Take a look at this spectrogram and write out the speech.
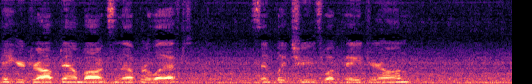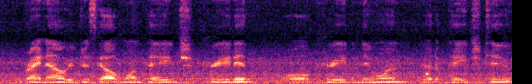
Hit your drop down box in the upper left. Simply choose what page you're on. Right now we've just got one page created. We'll create a new one. Go to page 2.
